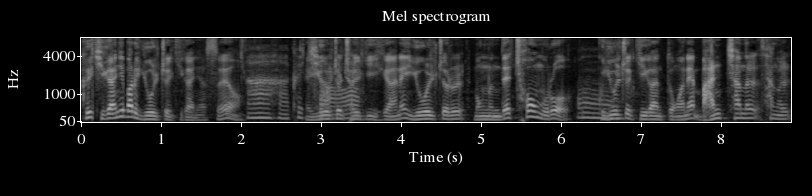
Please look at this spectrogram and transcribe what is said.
그 기간이 바로 유월절 기간이었어요. 아하, 그렇죠. 네, 유월절 절기 기간에 유월절을 먹는데 처음으로 어. 그 유월절 기간 동안에 만찬을 상을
